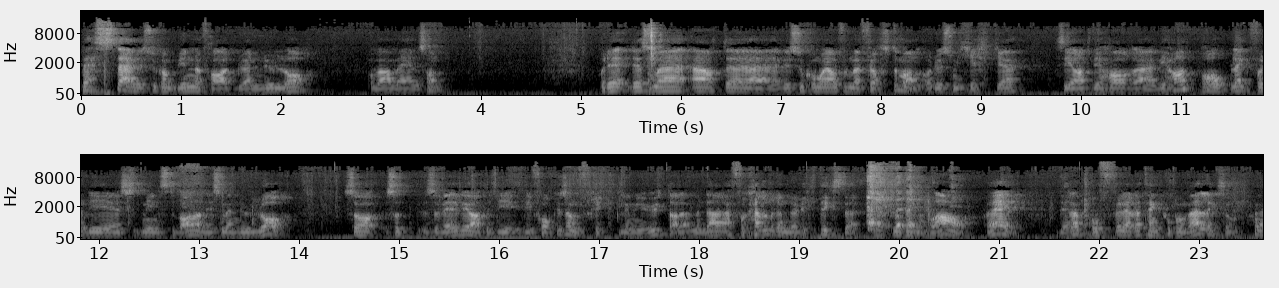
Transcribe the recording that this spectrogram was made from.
beste er hvis du kan begynne fra du er null år, og være med i en sånn. Og det, det som er, er at eh, Hvis du kommer iallfall med førstemann, og du som kirke sier at vi har, eh, vi har et bra opplegg for de minste barna, de som er null år, så, så, så, vet vi at de, de, får ikke sånn fryktelig mye ut av det. Men der er foreldrene det viktigste. Så du tenker Wow, hei, dere er proffe, dere tenker på meg, liksom.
